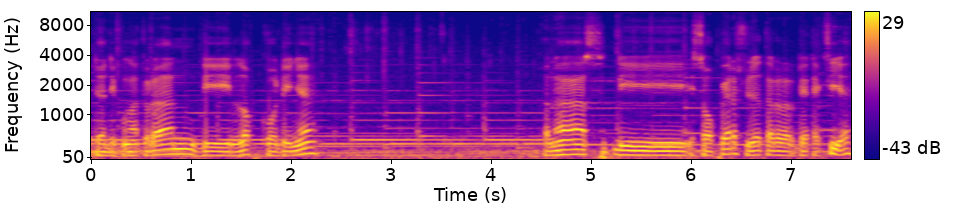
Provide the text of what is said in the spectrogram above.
Dan di pengaturan di lock kodenya karena di software sudah terdeteksi ya.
